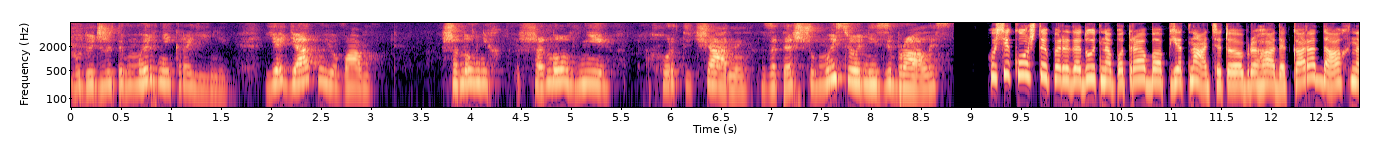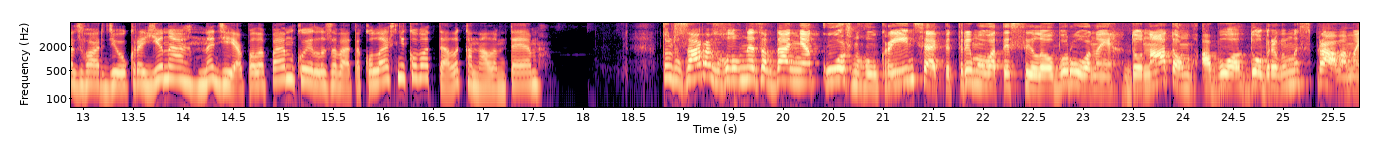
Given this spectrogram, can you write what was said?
будуть жити в мирній країні. Я дякую вам, шановні, шановні хортичани, за те, що ми сьогодні зібрались. Усі кошти передадуть на потреби 15-ї бригади Карадах Нацгвардії України. Надія Пилипенко, Єлизавета Колеснікова, телеканал МТМ. Тож зараз головне завдання кожного українця підтримувати сили оборони донатом або добривими справами.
